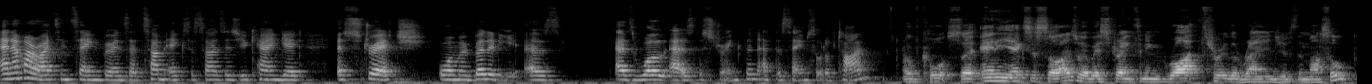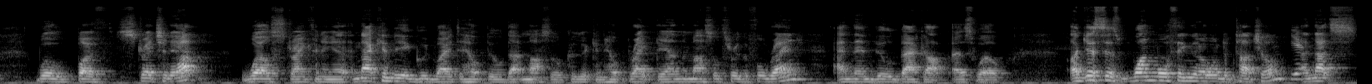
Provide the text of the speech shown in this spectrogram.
And am I right in saying, Burns, that some exercises you can get a stretch or mobility as as well as a strengthen at the same sort of time? Of course. So any exercise where we're strengthening right through the range of the muscle will both stretch it out while strengthening it. And that can be a good way to help build that muscle because it can help break down the muscle through the full range and then build back up as well. I guess there's one more thing that I wanted to touch on, Yeah. and that's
